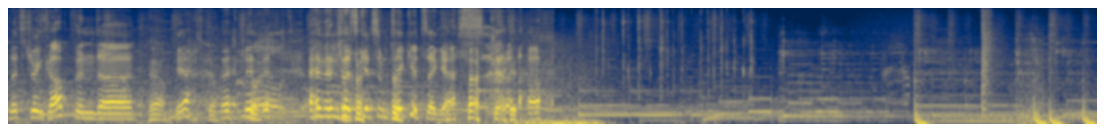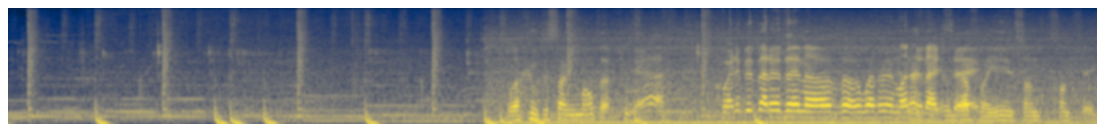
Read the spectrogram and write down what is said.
let's drink up and uh, Yeah. yeah, and then let's get some tickets, I guess. Welcome to sunny Malta. Yeah, quite a bit better than uh, the weather in London, I'd say. Definitely, you need sun, sunshade.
